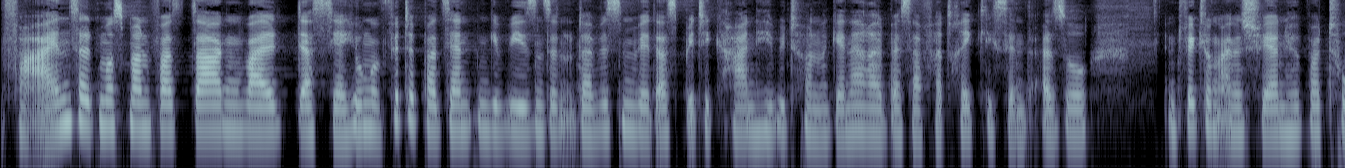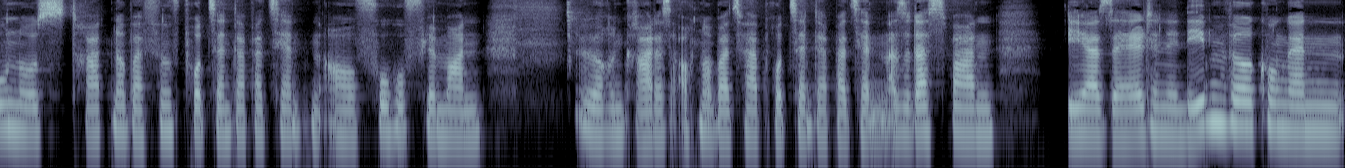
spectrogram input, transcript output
vereinzelt, muss man fast sagen, weil das ja junge, fitte Patienten gewesen sind. Und da wissen wir, dass BTK-Inhibitoren generell besser verträglich sind. Also Entwicklung eines schweren Hypertonus trat nur bei fünf Prozent der Patienten auf, Vorhofflimmern höheren Grades auch nur bei zwei Prozent der Patienten. Also das waren eher seltene Nebenwirkungen,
